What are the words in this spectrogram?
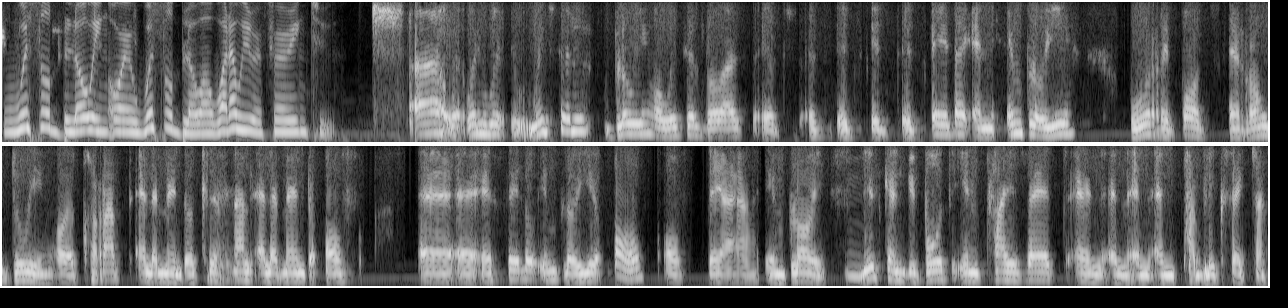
whistleblowing or a whistleblower, what are we referring to? Uh, when we, whistle blowing or whistleblowers, it's, it's, it's, it's, it's either an employee who reports a wrongdoing or a corrupt element or criminal element of uh, a fellow employee or of their employee. Mm. This can be both in private and, and, and, and public sector.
